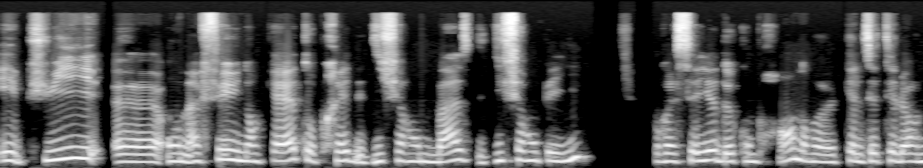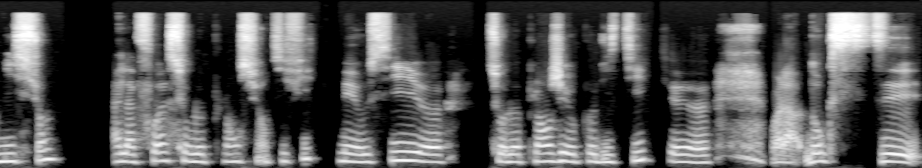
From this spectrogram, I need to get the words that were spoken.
Et puis, euh, on a fait une enquête auprès des différentes bases des différents pays pour essayer de comprendre euh, quelles étaient leurs missions, à la fois sur le plan scientifique, mais aussi sur le plan géopolitique. Euh, voilà, donc c'est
